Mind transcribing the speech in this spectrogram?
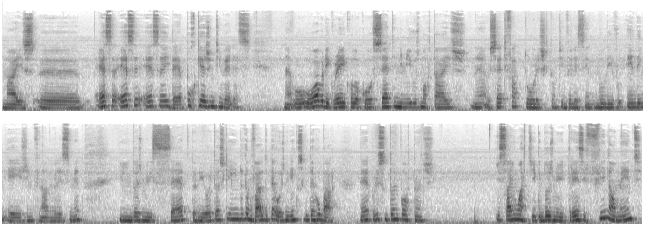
Mas uh, essa, essa, essa é a ideia. Por que a gente envelhece? Né? O, o Aubrey Gray colocou sete inimigos mortais, né? os sete fatores que estão te envelhecendo no livro Ending Aging, Final do Envelhecimento, em 2007, 2008. Eu acho que ainda tão válido até hoje, ninguém conseguiu derrubar. Né? Por isso são tão importantes. E sai um artigo em 2013, finalmente,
